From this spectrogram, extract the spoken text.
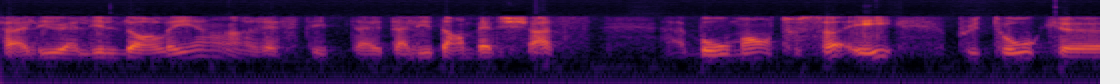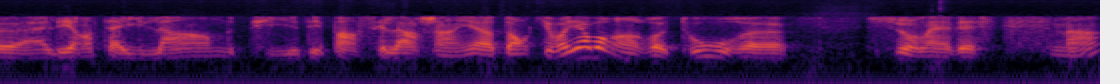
aller à l'île d'Orléans, rester peut-être aller dans Bellechasse, à Beaumont, tout ça, et plutôt qu'aller en Thaïlande puis dépenser l'argent ailleurs. Donc, il va y avoir un retour euh, sur l'investissement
